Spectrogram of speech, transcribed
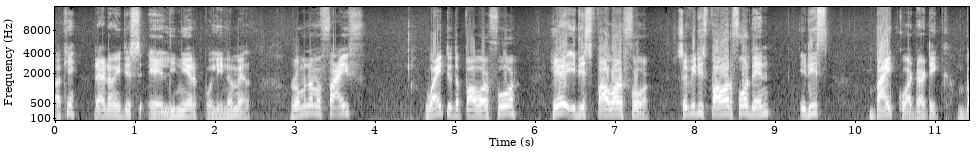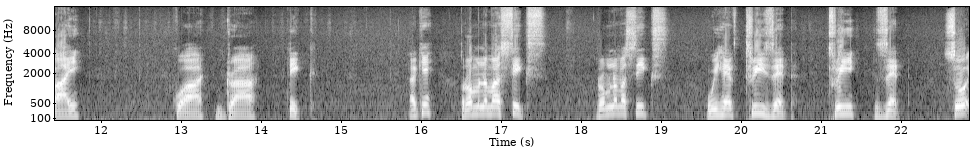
Okay write down it is a linear polynomial. Roman number 5 y to the power 4 here it is power 4 so if it is power 4 then it is biquadratic biquadratic. Okay roman number 6 roman number 6 we have 3z 3z so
